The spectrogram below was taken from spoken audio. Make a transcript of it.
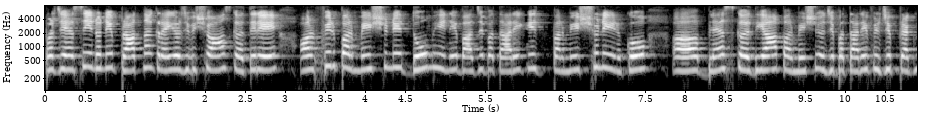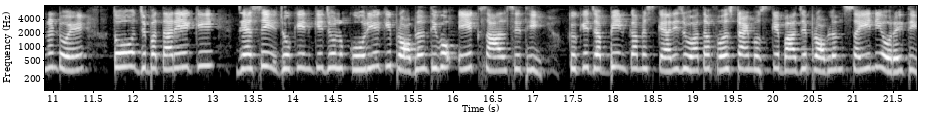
पर जैसे इन्होंने प्रार्थना कराई और जो विश्वास करते रहे, और फिर परमेश्वर ने दो महीने बाद जो बता रहे कि परमेश्वर ने इनको ब्लेस कर दिया, परमेश्वर जो बता रहे, फिर जो प्रेग्नेंट हुए तो जो बता रहे कि जैसे जो कि इनकी जो कोरिया की प्रॉब्लम थी, वो एक साल से थी क्योंकि जब भी इनका मिसकैरेज हुआ था फ़र्स्ट टाइम उसके बाद ये प्रॉब्लम सही नहीं हो रही थी।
